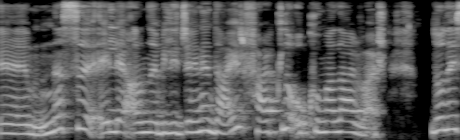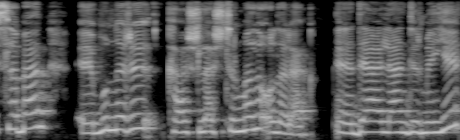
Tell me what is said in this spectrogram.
e, nasıl ele alınabileceğine dair farklı okumalar var. Dolayısıyla ben bunları karşılaştırmalı olarak değerlendirmeyi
